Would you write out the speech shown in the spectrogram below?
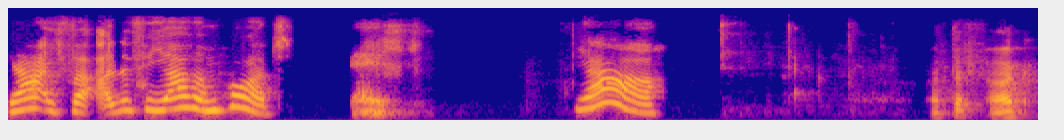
Ja, ich war alle vier Jahre im Hort. Echt? Ja, What the fuck?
